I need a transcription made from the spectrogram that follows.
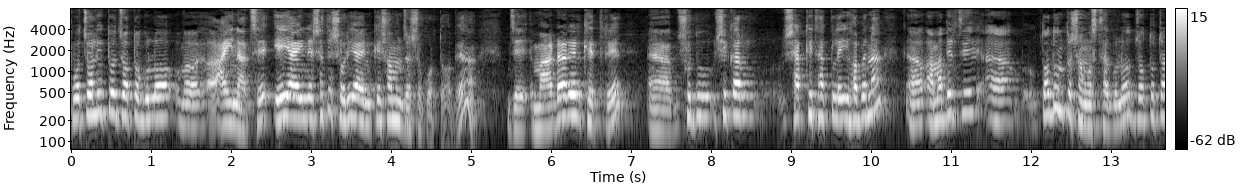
প্রচলিত যতগুলো আইন আছে এই আইনের সাথে সরিয়া আইনকে সামঞ্জস্য করতে হবে হ্যাঁ? যে মার্ডারের ক্ষেত্রে শুধু শিকার সাক্ষী থাকলেই হবে না আমাদের যে তদন্ত সংস্থাগুলো যতটা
